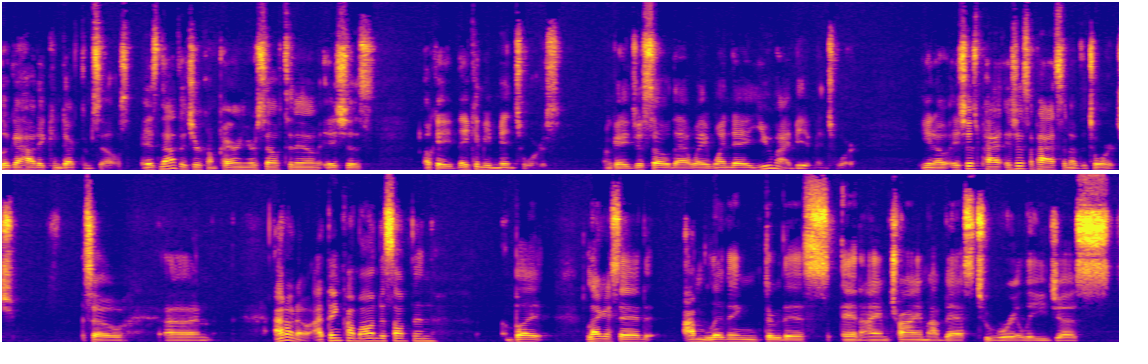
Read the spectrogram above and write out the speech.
Look at how they conduct themselves. It's not that you're comparing yourself to them. It's just okay. They can be mentors. Okay, just so that way one day you might be a mentor. You know, it's just it's just a passing of the torch. So um, I don't know. I think I'm on to something, but like I said, I'm living through this and I am trying my best to really just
